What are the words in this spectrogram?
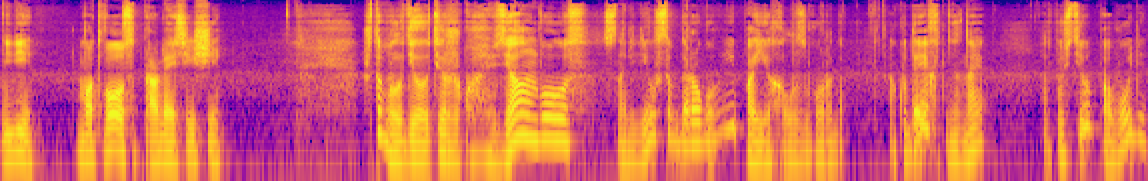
Иди, вот волос отправляйся, ищи». Что было делать Иржику? Взял он волос, снарядился в дорогу и поехал из города. А куда ехать, не знает. Отпустил по воде,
